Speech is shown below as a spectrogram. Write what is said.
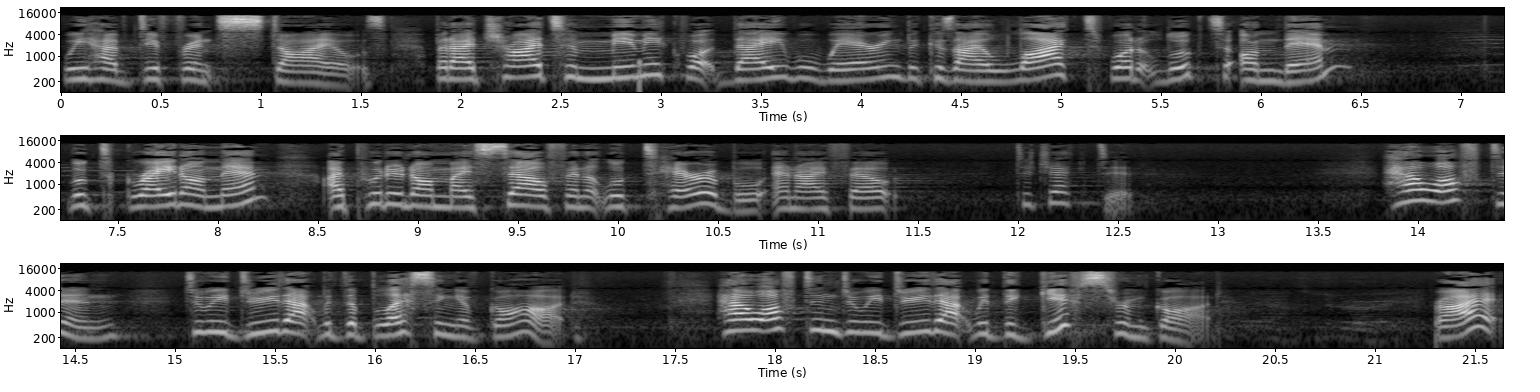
we have different styles. But I tried to mimic what they were wearing because I liked what it looked on them, looked great on them. I put it on myself and it looked terrible and I felt dejected. How often do we do that with the blessing of God? How often do we do that with the gifts from God? Right?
